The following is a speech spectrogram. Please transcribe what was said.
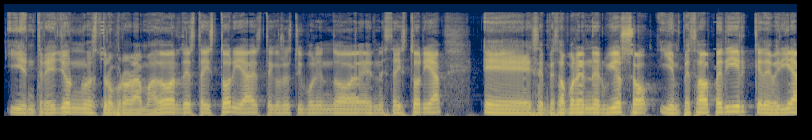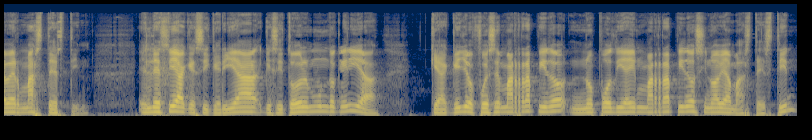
Y entre ellos nuestro programador de esta historia, este que os estoy poniendo en esta historia, eh, se empezó a poner nervioso y empezó a pedir que debería haber más testing. Él decía que si quería, que si todo el mundo quería que aquello fuese más rápido, no podía ir más rápido si no había más testing.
